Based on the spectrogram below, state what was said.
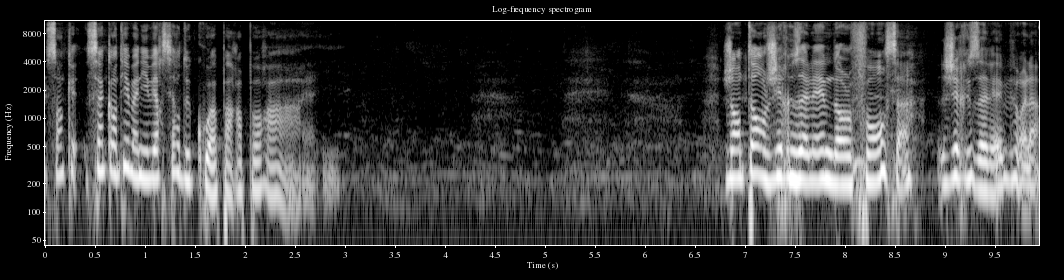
50e anniversaire de quoi par rapport à J'entends Jérusalem dans le fond, ça. Jérusalem, voilà.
